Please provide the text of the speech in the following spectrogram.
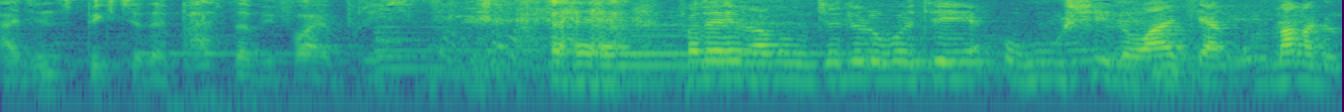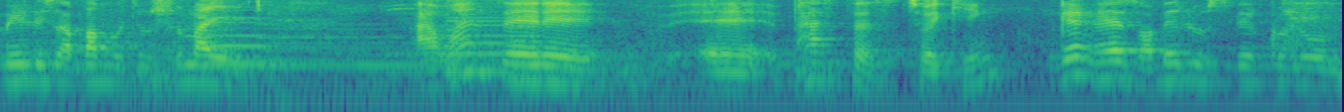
I didn't speak to the pastor before I preached. kufanele ngabe ngitshelile ukuthi ushilo wathi angikhulumanga nomeli ngaphambi ukuthi ushumayele I once heard a, a pastors talking, ngeke ngezwa abelusi bekhuluma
